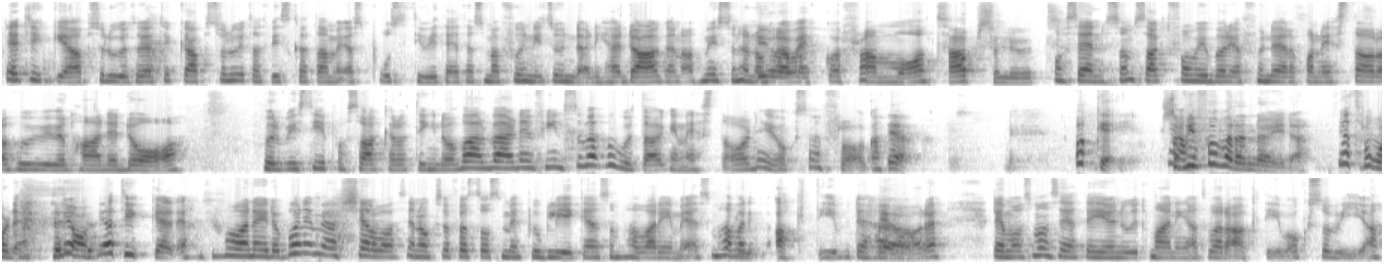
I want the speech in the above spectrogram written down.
Det tycker jag absolut och jag tycker absolut att vi ska ta med oss positiviteten som har funnits under de här dagarna, åtminstone några Ja. veckor framåt. Absolut. Och sen som sagt får vi börja fundera på nästa år och hur vi vill ha det då. Hur vi ser på saker och ting då. Var världen finns överhuvudtaget nästa år, det är ju också en fråga. Ja. Okej, så Ja. vi får vara nöjda. Jag tror det. Ja, jag tycker det. Vi får vara nöjda både med oss själva och sen också förstås med publiken som har varit med, som har varit aktiv det här Ja. året. Det måste man säga att det är en utmaning att vara aktiv också via,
